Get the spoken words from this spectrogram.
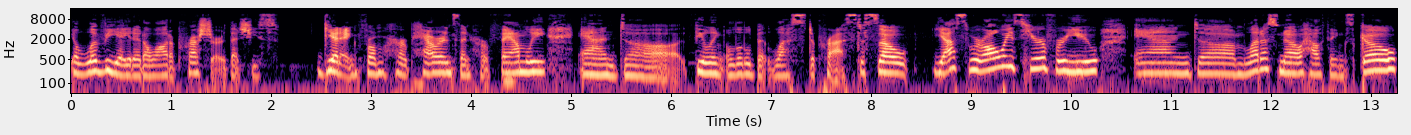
alleviated a lot of pressure that she's getting from her parents and her family and uh, feeling a little bit less depressed. So, yes, we're always here for you and um, let us know how things go,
